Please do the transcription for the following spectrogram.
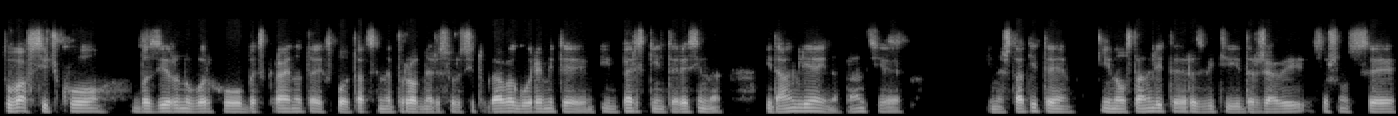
това всичко базирано върху безкрайната експлуатация на природни ресурси. Тогава големите имперски интереси на и на Англия, и на Франция, и на Штатите, и на останалите развити държави всъщност се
